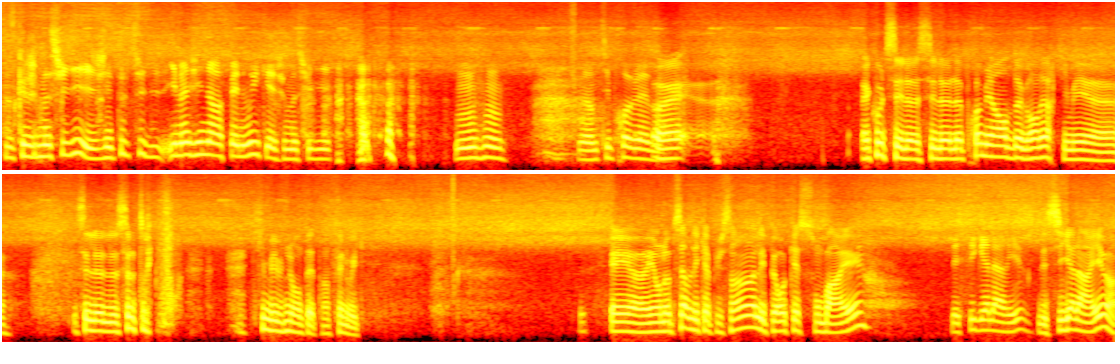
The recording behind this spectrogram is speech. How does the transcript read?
C'est ce que je me suis dit. J'ai tout de suite imaginé un Fenwick et je me suis dit. Y a un petit problème. Ouais. Écoute, c'est le, c'est le- la première ordre de grandeur qui m'est. euh, c'est le, le seul truc qui m'est venu en tête, un Fenwick. Et, euh, et on observe les capucins, les perroquets se sont barrés, Les cigales arrivent. les cigales arrivent.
